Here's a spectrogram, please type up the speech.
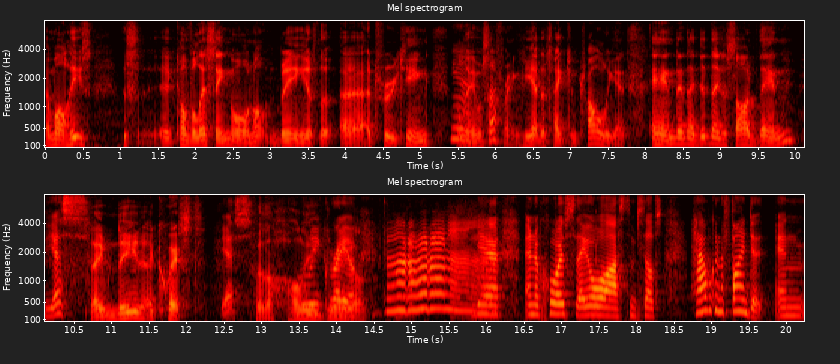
and while he's uh, convalescing or not being as the, uh, a true king, Yeah. the land was suffering. He had to take control again, and then they did they decide then Yes, they need a quest. yes. for the Holy, Holy Grail. Grail. Yeah, and of course they all ask themselves, "How are we going to find it?" And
